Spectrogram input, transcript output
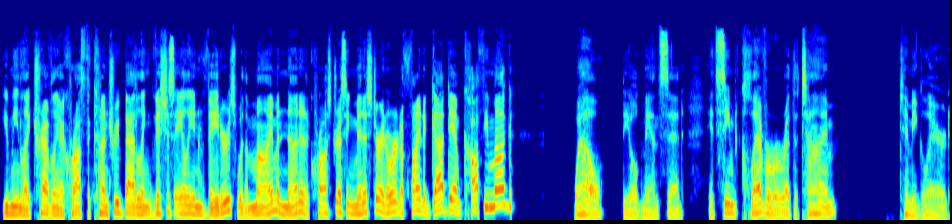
You mean like traveling across the country battling vicious alien invaders with a mime, a nun, and a cross dressing minister in order to find a goddamn coffee mug? Well, the old man said, it seemed cleverer at the time. Timmy glared.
